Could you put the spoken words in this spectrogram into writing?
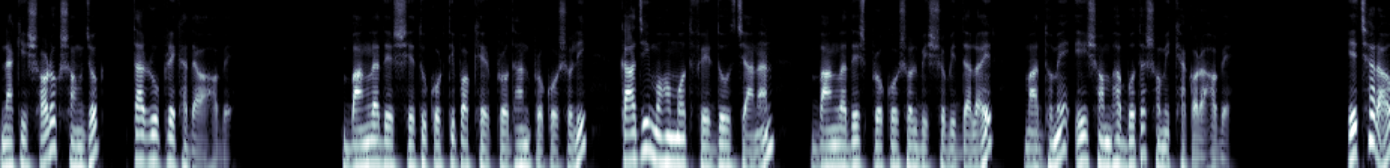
নাকি সড়ক সংযোগ তার রূপরেখা দেওয়া হবে। বাংলাদেশ সেতু কর্তৃপক্ষের প্রধান প্রকৌশলী কাজী মোহাম্মদ ফেরদৌস জানান বাংলাদেশ প্রকৌশল বিশ্ববিদ্যালয়ের মাধ্যমে এই সম্ভাব্যতা সমীক্ষা করা হবে। এছাড়াও,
